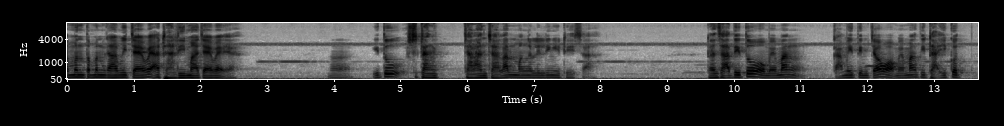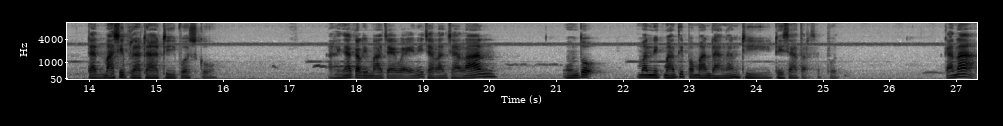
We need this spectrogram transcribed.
teman-teman kami cewek ada lima cewek ya Nah, itu sedang jalan-jalan mengelilingi desa. Dan saat itu memang kami tim cowok memang tidak ikut dan masih berada di posko. Akhirnya kelima cewek ini jalan-jalan untuk menikmati pemandangan di desa tersebut. Karena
